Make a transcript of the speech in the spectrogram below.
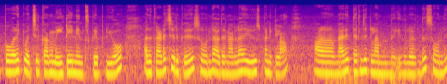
இப்போ வரைக்கும் வச்சுருக்காங்க மெயின்டெனன்ஸ்க்கு எப்படியோ. அது கிடச்சிருக்கு. ஸோ வந்து அதை நல்லா யூஸ் பண்ணிக்கலாம். நிறைய தெரிஞ்சுக்கலாம் இந்த இதிலேருந்து ஸோ வந்து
